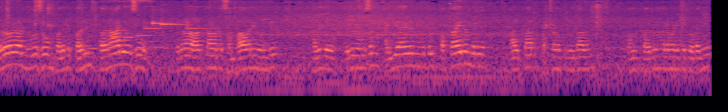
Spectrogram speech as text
ഓരോരോ ദിവസവും പതിന പതിനഞ്ച് പതിനാല് ദിവസവും ഓരോ ആൾക്കാരുടെ സംഭാവനയുണ്ട്. അതിൽ ഒരു ദിവസം അയ്യായിരം മുതൽ പത്തായിരം വരെ ആൾക്കാർ ഭക്ഷണത്തിനുണ്ടാകും നമ്മൾ പതിനൊന്നര മണിക്ക് തുടങ്ങി.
